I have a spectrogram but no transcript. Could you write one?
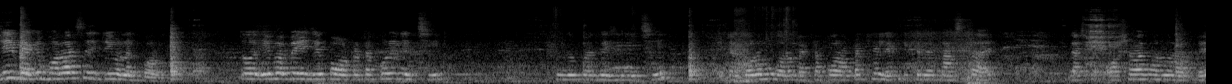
যে ব্যাগে বড় আছে এটাই অনেক বড় তো এভাবে এই যে পরোটাটা করে নিচ্ছি সুন্দর করে ভেজে নিচ্ছি এটা গরম গরম একটা পরোটা খেলে বিকেলের নাস্তায় জাস্ট অসাধারণ লাগবে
